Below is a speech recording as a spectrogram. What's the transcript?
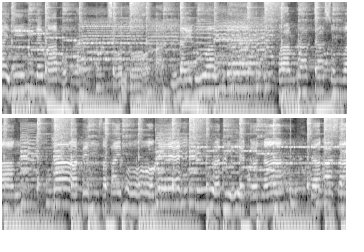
ายนี้ได้มาพบรักสอนก็ปักอยู่ในดวงแดง ความรักจะสมหวัง ถ้าเป็นสะพายพ่อแม่เชื่อพี่เถิดนะ จะอาสา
